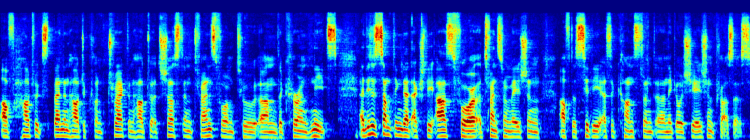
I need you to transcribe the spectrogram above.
of how to expand and how to contract and how to adjust and transform to um, the current needs. And this is something that actually asks for a transformation of the city as a constant uh, negotiation process.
